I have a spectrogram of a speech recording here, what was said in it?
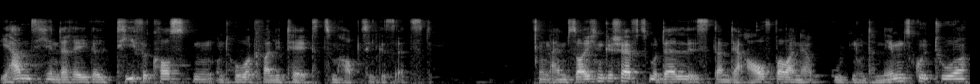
die haben sich in der Regel tiefe Kosten und hohe Qualität zum Hauptziel gesetzt. In einem solchen Geschäftsmodell ist dann der Aufbau einer guten Unternehmenskultur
